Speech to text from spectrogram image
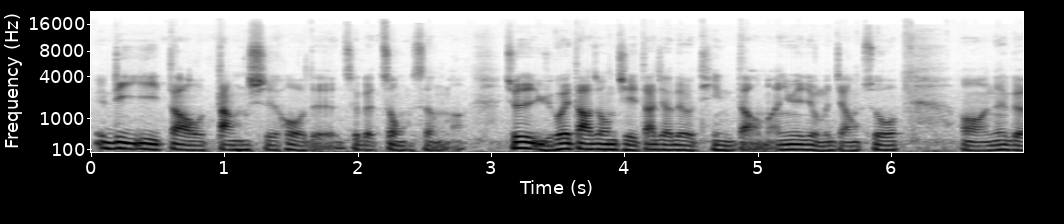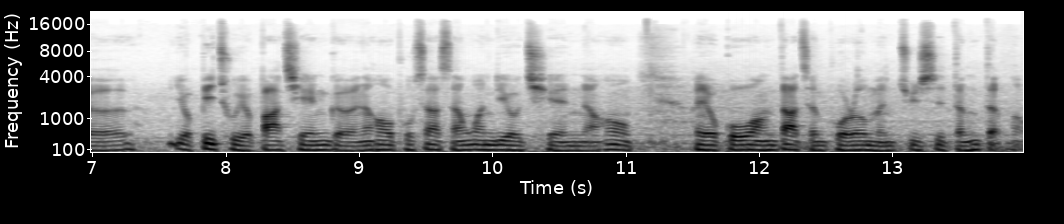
利益到当时候的这个众生嘛，就是与会大众，其实大家都有听到嘛。因为我们讲说，哦、那个有壁橱有八千个，然后菩萨三万六千，然后还有国王、大臣、婆罗门、居士等等哦。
